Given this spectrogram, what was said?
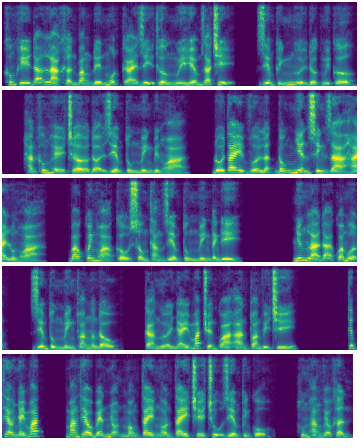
Không khí đã là khẩn băng đến một cái dị thường nguy hiểm giá trị, Diêm Kính ngửi được nguy cơ, hắn không hề chờ đợi Diêm Tùng Minh biến hóa, đôi tay vừa lật bỗng nhiên sinh ra hai luồng hỏa, bao quanh hỏa cầu sông thẳng Diêm Tùng Minh đánh đi. Nhưng là đã quá muộn, Diêm Tùng Minh thoáng ngẩng đầu, cả người nháy mắt chuyển qua an toàn vị trí. Tiếp theo nháy mắt, mang theo bén nhọn móng tay ngón tay chế trụ Diêm Kính cổ, hung hăng véo khẩn.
